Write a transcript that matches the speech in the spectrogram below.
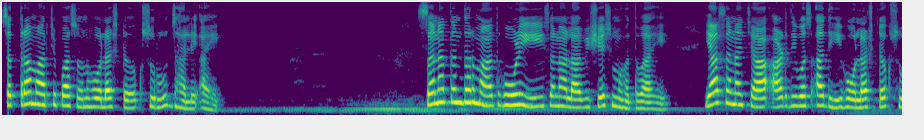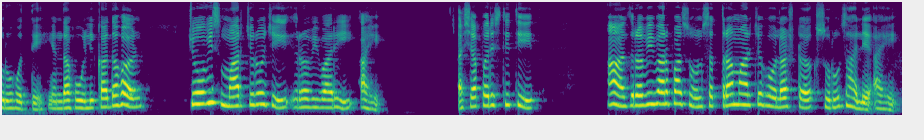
सतरा मार्चपासून होलाष्टक सुरू झाले आहे. सनातन धर्मात होळी सणाला विशेष महत्त्व आहे. या सणाच्या आठ दिवस आधी होलाष्टक सुरू होते. यंदा होलिका दहन चोवीस मार्च रोजी रविवारी आहे. अशा परिस्थितीत आज रविवारपासून सतरा मार्च होलाष्टक सुरू झाले आहे.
